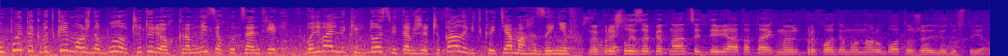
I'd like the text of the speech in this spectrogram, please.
Купити квитки можна було в чотирьох крамницях у центрі. Вболівальників досвіта вже чекали відкриття магазинів. Ми прийшли за 15-9, так як ми приходимо на роботу, вже люди стояли.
